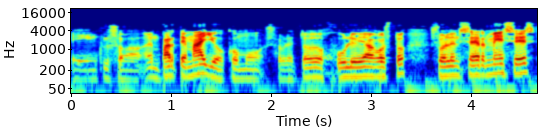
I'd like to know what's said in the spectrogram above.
e incluso en parte mayo como sobre todo julio y agosto, suelen ser meses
